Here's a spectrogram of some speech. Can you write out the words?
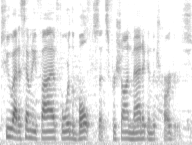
Two out of 75 for the Bolts. That's for Sean Maddock and the Chargers.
